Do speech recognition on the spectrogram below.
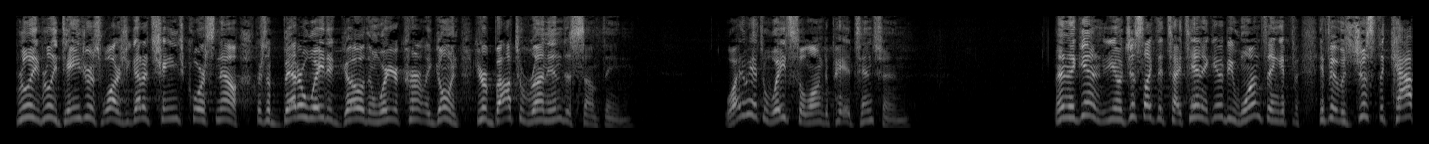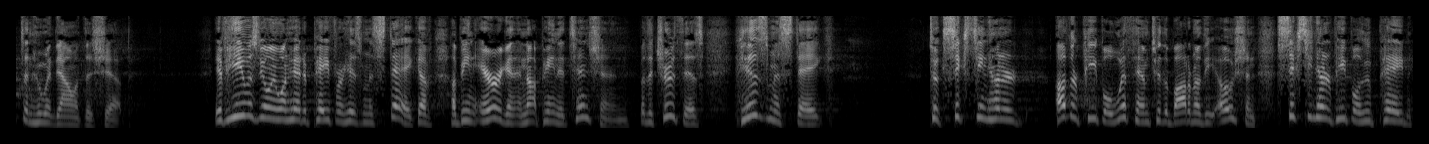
really, really dangerous waters. You got to change course now. There's a better way to go than where you're currently going. You're about to run into something. Why do we have to wait so long to pay attention? And again, you know, just like the Titanic, it would be one thing if, if it was just the captain who went down with the ship. If he was the only one who had to pay for his mistake of, of being arrogant and not paying attention. But the truth is, his mistake took 1,600 other people with him to the bottom of the ocean. 1,600 people who paid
